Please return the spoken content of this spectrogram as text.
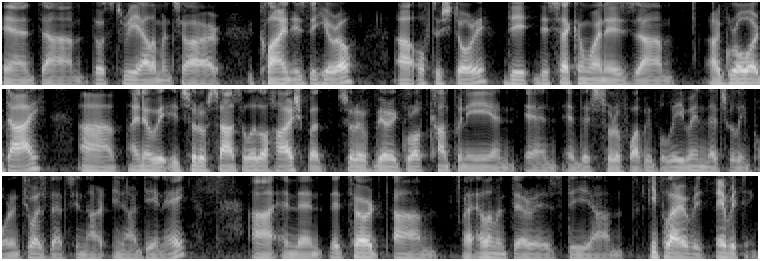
and um, those three elements are: client is the hero uh, of the story. The the second one is um, grow or die uh, I know it, it, sort of sounds a little harsh, but sort of very growth company, and and and that's sort of what we believe in. That's really important to us. That's in our in our DNA. Uh, and then the third um, element there is the um, people are every, everything.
